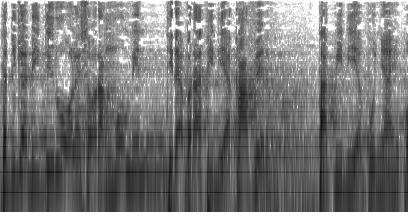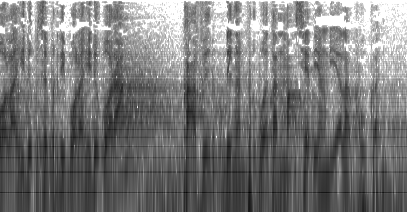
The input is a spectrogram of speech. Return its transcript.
Ketika ditiru oleh seorang mukmin tidak berarti dia kafir, tapi dia punya pola hidup seperti pola hidup orang kafir dengan perbuatan maksiat yang dia lakukan.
